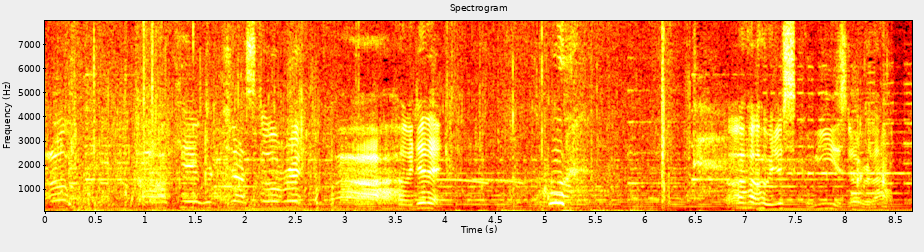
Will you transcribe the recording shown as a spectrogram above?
Oh, okay, we're just over it. Ah, we did it. Whew. Oh, we just squeezed over that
